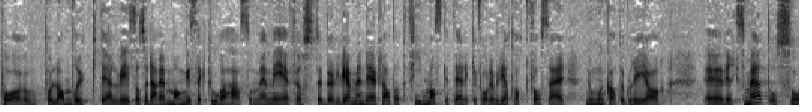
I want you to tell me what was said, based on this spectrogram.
på, på, landbruk delvis. Altså, det er mange sektorer her som er med i første bølge, men det er klart at finmasket er det ikke foreløpig. De har tatt for seg noen kategorier eh, virksomhet, og så,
